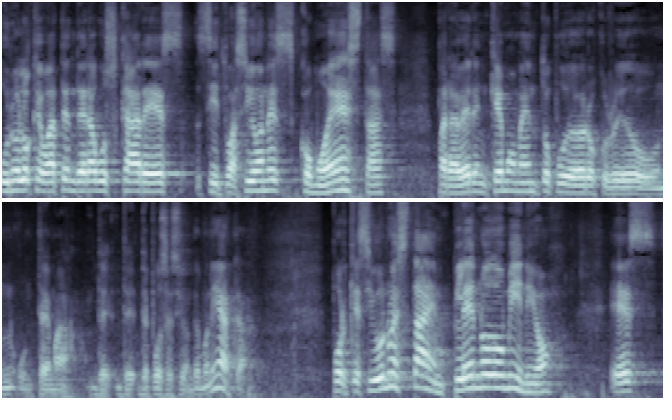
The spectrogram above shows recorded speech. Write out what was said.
uno lo que va a tender a buscar es situaciones como estas para ver en qué momento pudo haber ocurrido un, tema de, de posesión demoníaca. Porque si uno está en pleno dominio, es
